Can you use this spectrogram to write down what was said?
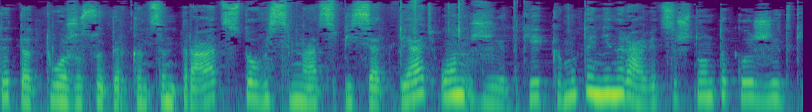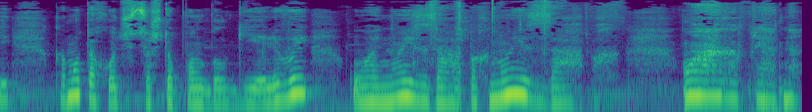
Это тоже супер концентрат, 118,55. Он жидкий. Кому-то не нравится, что он такой жидкий жидкий. Кому-то хочется, чтобы он был гелевый. Ой, ну и запах, ну и запах. Ой, как приятно.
